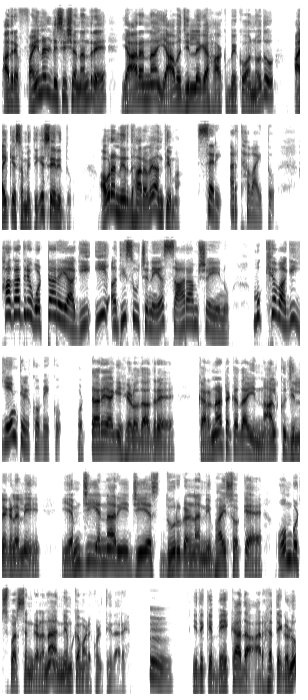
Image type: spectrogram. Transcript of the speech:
ಆದರೆ ಫೈನಲ್ ಡಿಸಿಷನ್ ಅಂದ್ರೆ ಯಾರನ್ನ ಯಾವ ಜಿಲ್ಲೆಗೆ ಹಾಕಬೇಕು ಅನ್ನೋದು ಆಯ್ಕೆ ಸಮಿತಿಗೆ ಸೇರಿದ್ದು. ಅವರ ನಿರ್ಧಾರವೇ ಅಂತಿಮ. ಸರಿ ಅರ್ಥವಾಯಿತು. ಹಾಗಾದ್ರೆ ಒಟ್ಟಾರೆಯಾಗಿ ಈ ಅಧಿಸೂಚನೆಯ ಸಾರಾಂಶ ಏನು? ಮುಖ್ಯವಾಗಿ ಏನ್ ತಿಳ್ಕೋಬೇಕು? ಒಟ್ಟಾರೆಯಾಗಿ ಹೇಳೋದಾದ್ರೆ ಕರ್ನಾಟಕದ ಈ ನಾಲ್ಕು ಜಿಲ್ಲೆಗಳಲ್ಲಿ ಎಂಜಿಎನ್ಆರ್ಇಜಿಎಸ್ ದೂರುಗಳನ್ನ ನಿಭಾಯಿಸೋಕೆ ಓಂಬುಡ್ಸ್ ಪರ್ಸನ್ಗಳನ್ನ ನೇಮಕ ಮಾಡಿಕೊಳ್ತಿದ್ದಾರೆ. ಇದಕ್ಕೆ ಬೇಕಾದ ಅರ್ಹತೆಗಳು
